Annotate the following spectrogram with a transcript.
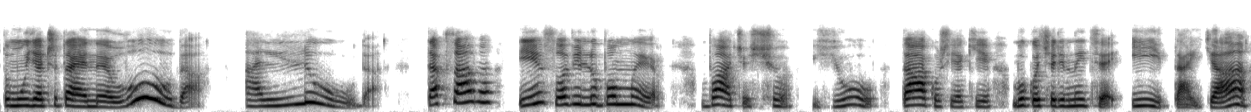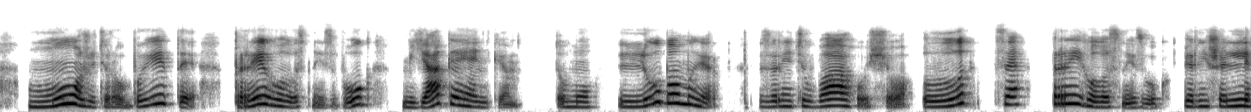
Тому я читаю не луда, а люда. Так само і в слові Любомир. Бачу, що ю, також як і буквочарівниця І та Я, можуть робити приголосний звук м'якеньким. Тому Любомир. Зверніть увагу, що Л це приголосний звук, вірніше Л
